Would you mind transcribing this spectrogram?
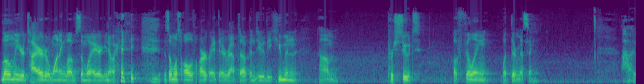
lonely or tired or wanting love some way or you know it's almost all of art right there wrapped up into the human um, pursuit of filling what they're missing uh,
